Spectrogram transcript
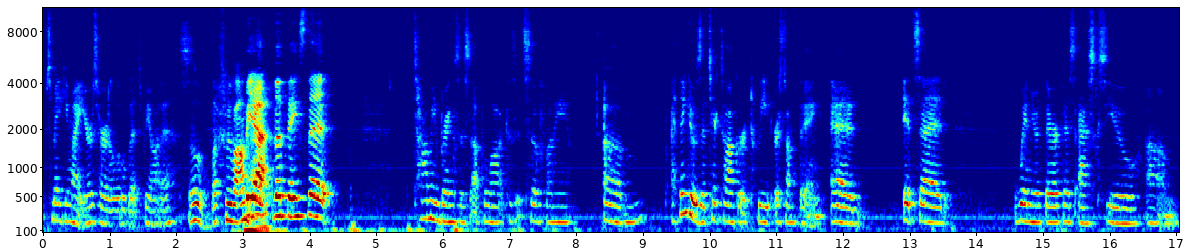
It's making my ears hurt a little bit, to be honest. Oh, let's move on. But then. yeah, the things that Tommy brings this up a lot because it's so funny. Um, I think it was a TikTok or a tweet or something, and it said when your therapist asks you, um,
